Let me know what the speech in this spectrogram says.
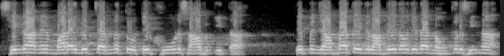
ਸਿੰਘਾਂ ਨੇ ਮਹਾਰਾਜ ਦੇ ਚਰਨ ਧੋਤੇ, ਖੂਨ ਸਾਫ਼ ਕੀਤਾ। ਤੇ ਪੰਜਾਬਾ ਤੇ ਗੁਲਾਬੇ ਦਾ ਉਹ ਜਿਹੜਾ ਨੌਕਰ ਸੀ ਨਾ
